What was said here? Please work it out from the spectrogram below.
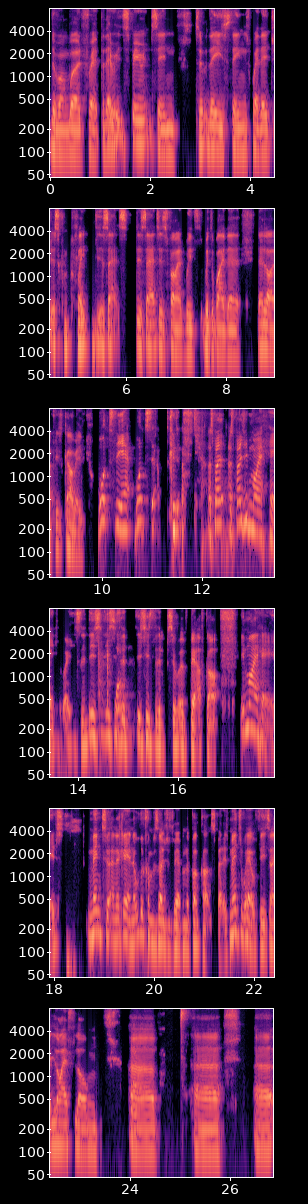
the wrong word for it, but they're experiencing sort of these things where they're just completely dissat- dissatisfied with with the way their their life is going. What's the what's the, 'cause I suppose I suppose in my head, Louise, this this is the this is the sort of bit I've got in my head. Mental and again, all the conversations we have on the podcast about it, mental health is a lifelong uh, uh, uh,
